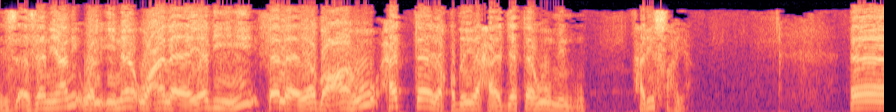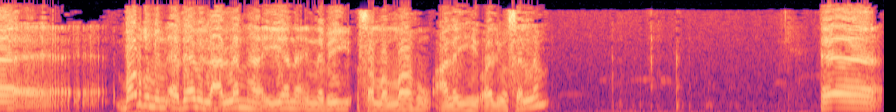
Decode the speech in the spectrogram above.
الأذان يعني والإناء على يده فلا يضعه حتى يقضي حاجته منه. حديث صحيح. آه، برضو من أداب اللي علمها إيانا النبي صلى الله عليه وآله وسلم آه،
